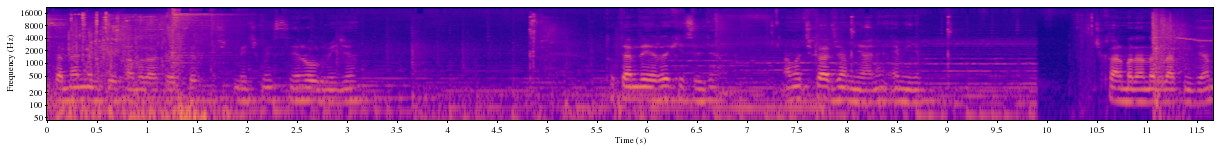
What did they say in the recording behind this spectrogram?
bozuşacağız. Totemden de bir şey kalmadı arkadaşlar. Çıkmaya çıkmaya sinir oldum iyice. Totemde yara kesildi. Ama çıkaracağım yani eminim. Çıkarmadan da bırakmayacağım.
